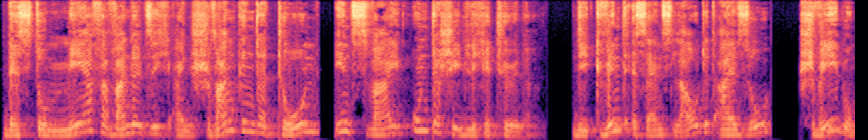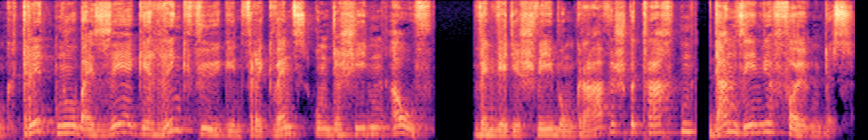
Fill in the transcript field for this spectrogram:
desto mehr verwandelt sich ein schwankender Ton in zwei unterschiedliche Töne. Die Quintessenz lautet also, Schwebung tritt nur bei sehr geringfügigen Frequenzunterschieden auf. Wenn wir die Schwebung grafisch betrachten, dann sehen wir folgendes.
